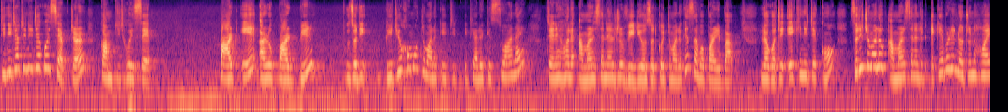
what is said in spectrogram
তিনিটা তিনিটাকৈ চেপ্টাৰ কমপ্লিট হৈছে। পাৰ্ট এ আৰু পাৰ্ট বিৰ যদি ভিডিঅ'সমূহ তোমালোকে এতি- এতিয়ালৈকে চোৱা নাই তেনেহ'লে আমাৰ চেনেলটোৰ ভিডিঅ'জত গৈ তোমালোকে চাব পাৰিবা। লগতে এইখিনিতে কওঁ যদি তোমালোক আমাৰ চেনেলটোত একেবাৰে নতুন হয়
